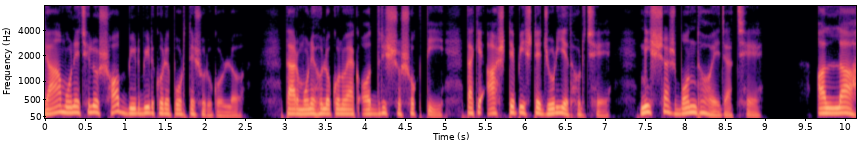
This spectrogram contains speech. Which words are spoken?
যা মনে ছিল সব বিড়বিড় করে পড়তে শুরু করল। তার মনে হলো কোনো এক অদৃশ্য শক্তি তাকে আষ্টে পিষ্টে জড়িয়ে ধরছে। নিঃশ্বাস বন্ধ হয়ে যাচ্ছে। আল্লাহ!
